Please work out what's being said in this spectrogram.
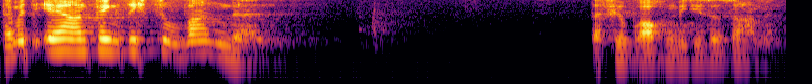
damit er anfängt, sich zu wandeln. Dafür brauchen wir diese Samen.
